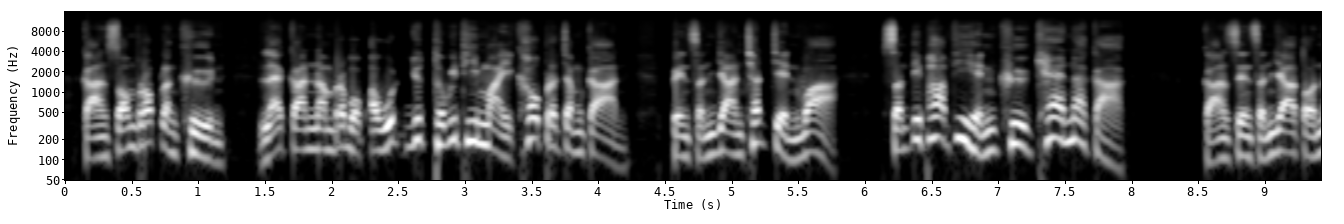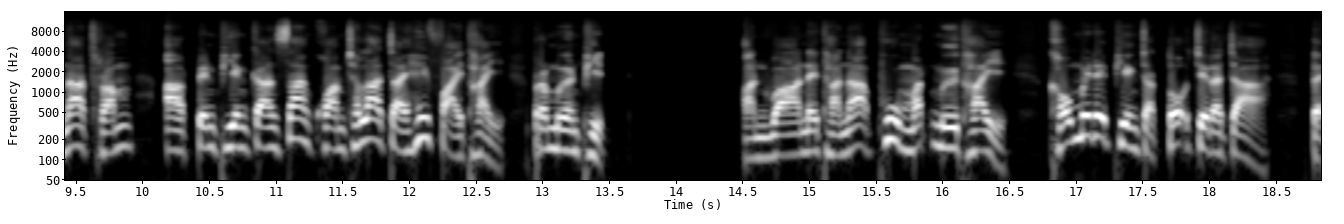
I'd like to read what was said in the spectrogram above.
ๆ การซ้อมรบกลางคืน และการนำระบบอาวุธยุทธวิธีใหม่เข้าประจำการ เป็นสัญญาณชัดเจนว่า สันติภาพที่เห็นคือแค่หน้ากาก การเซ็นสัญญาต่อหน้าทรัมป์อาจเป็นเพียงการสร้างความชะล่าใจให้ฝ่ายไทยประเมินผิด อันวาในฐานะผู้มัดมือไทย เขาไม่ได้เพียงจัดโต๊ะเจรจา แต่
